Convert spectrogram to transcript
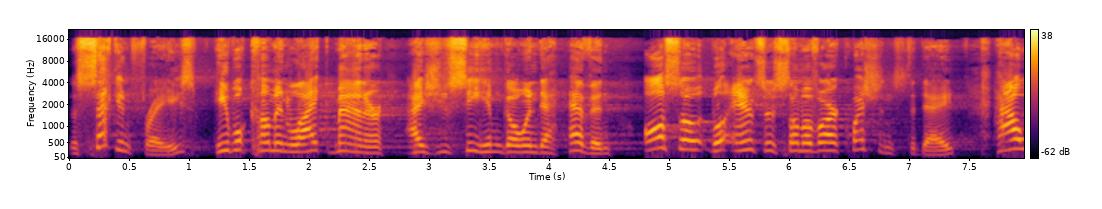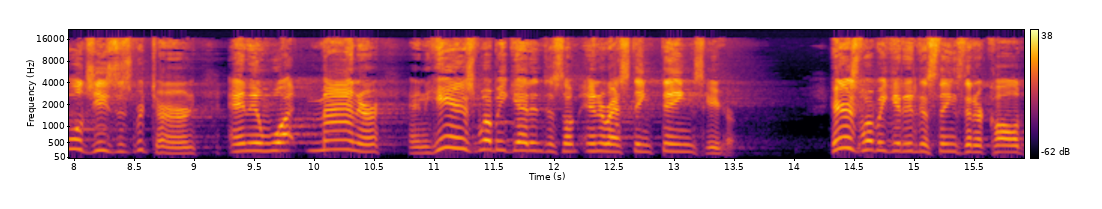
The second phrase, he will come in like manner as you see him go into heaven, also will answer some of our questions today. How will Jesus return and in what manner? And here's where we get into some interesting things here. Here's where we get into things that are called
